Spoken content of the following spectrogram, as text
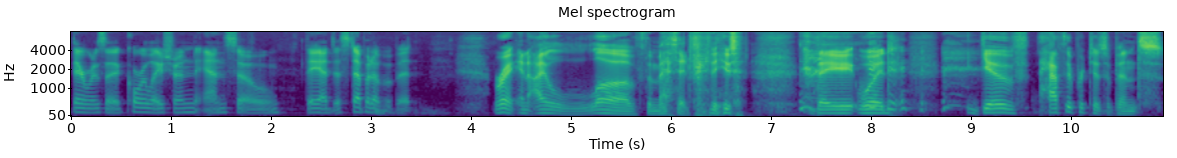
there was a correlation, and so they had to step it up a bit. Right, and I love the method for these. They would give half the participants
